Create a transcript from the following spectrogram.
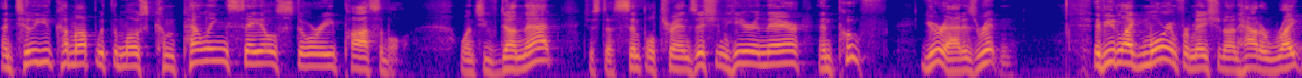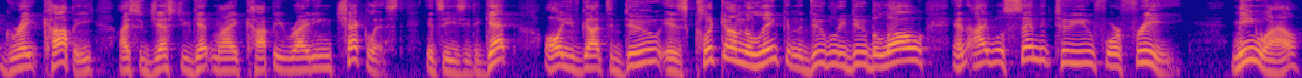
until you come up with the most compelling sales story possible. Once you've done that, just a simple transition here and there and poof, your ad is written. If you'd like more information on how to write great copy, I suggest you get my copywriting checklist. It's easy to get all you've got to do is click on the link in the doobly-doo below and I will send it to you for free. Meanwhile,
